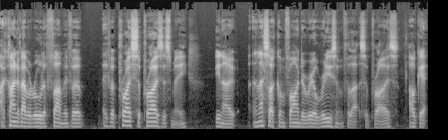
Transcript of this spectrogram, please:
I kind of have a rule of thumb: if a if a price surprises me, you know, unless I can find a real reason for that surprise, I'll get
